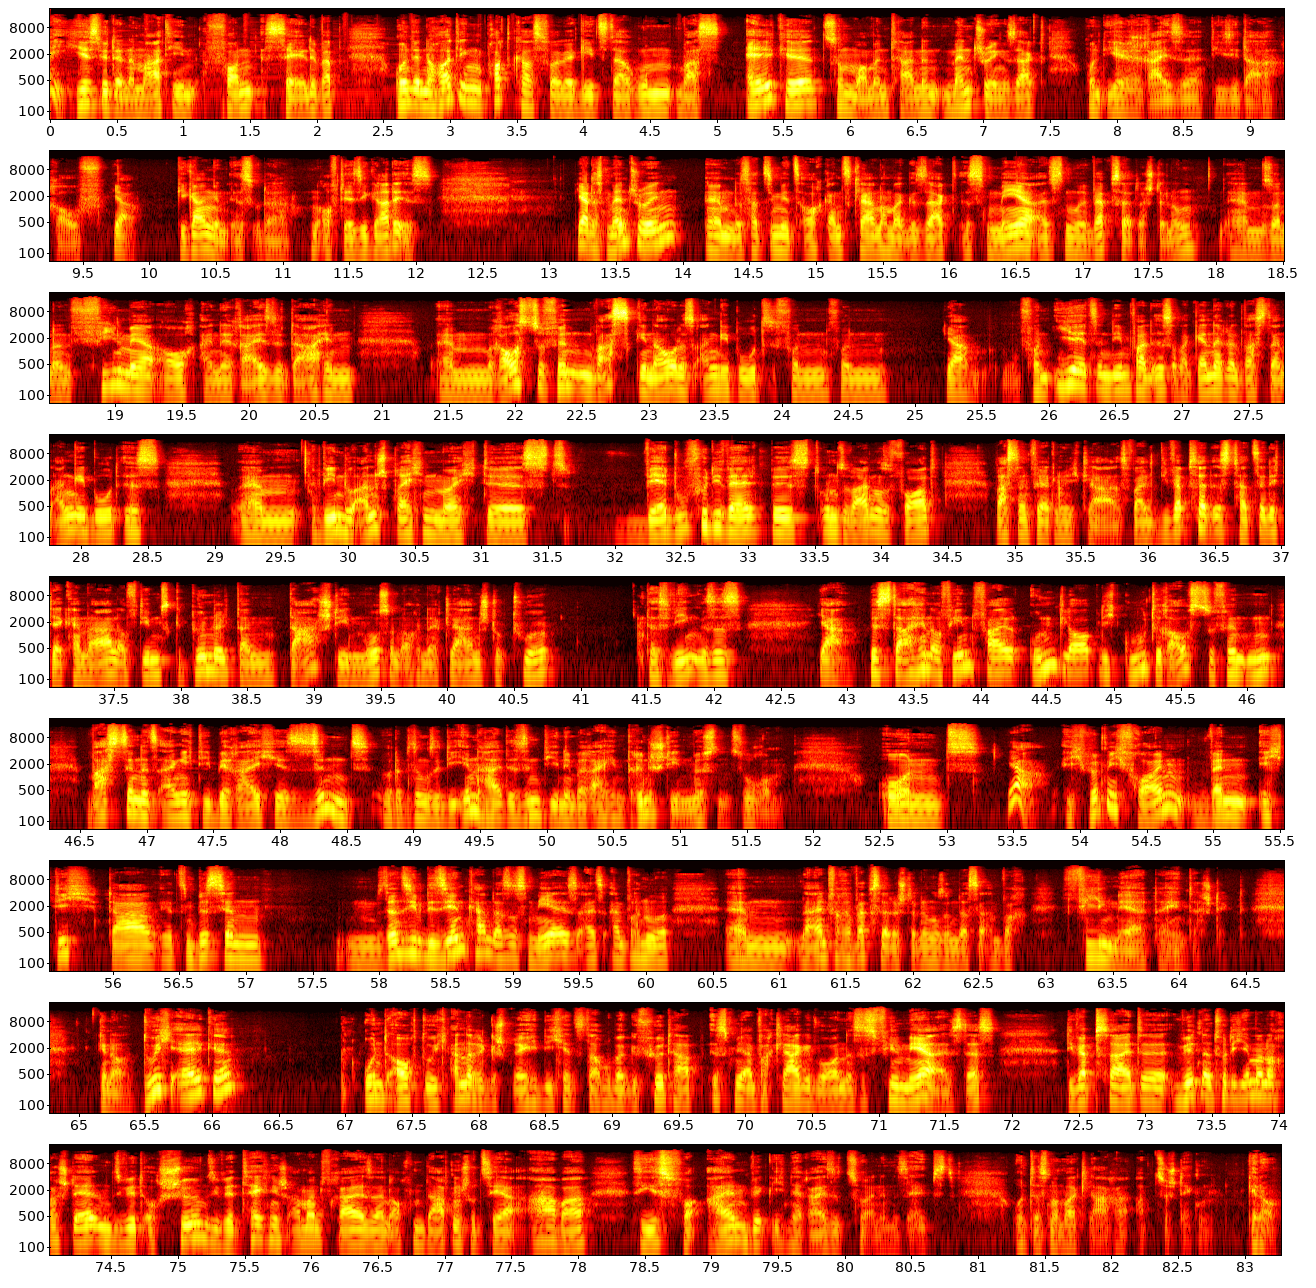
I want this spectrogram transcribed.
Hi, hier ist wieder der Martin von Sale und in der heutigen Podcast-Folge geht es darum, was Elke zum momentanen Mentoring sagt und ihre Reise, die sie darauf ja, gegangen ist oder auf der sie gerade ist. Ja, das Mentoring, ähm, das hat sie mir jetzt auch ganz klar nochmal gesagt, ist mehr als nur eine Website-Erstellung, ähm, sondern vielmehr auch eine Reise dahin, ähm, rauszufinden, was genau das Angebot von, von, ja, von ihr jetzt in dem Fall ist, aber generell, was dein Angebot ist, ähm, wen du ansprechen möchtest, wer du für die Welt bist und so weiter und so fort, was dann vielleicht noch nicht klar ist. Weil die Website ist tatsächlich der Kanal, auf dem es gebündelt dann dastehen muss und auch in der klaren Struktur. Deswegen ist es ja bis dahin auf jeden Fall unglaublich gut rauszufinden, was denn jetzt eigentlich die Bereiche sind oder beziehungsweise die Inhalte sind, die in den Bereichen drinstehen müssen, so rum. Und ja, ich würde mich freuen, wenn ich dich da jetzt ein bisschen sensibilisieren kann, dass es mehr ist als einfach nur ähm, eine einfache Website-Erstellung, sondern dass da einfach viel mehr dahinter steckt. Genau, durch Elke und auch durch andere Gespräche, die ich jetzt darüber geführt habe, ist mir einfach klar geworden, es ist viel mehr als das. Die Webseite wird natürlich immer noch erstellt und sie wird auch schön, sie wird technisch einwandfrei sein, auch vom Datenschutz her, aber sie ist vor allem wirklich eine Reise zu einem selbst und das nochmal klarer abzustecken. Genau.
